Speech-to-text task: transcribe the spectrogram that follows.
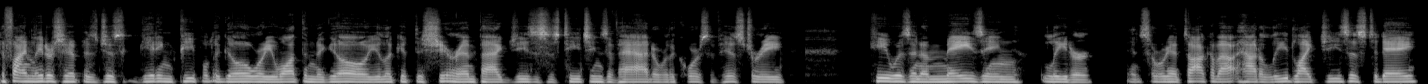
define leadership as just getting people to go where you want them to go, you look at the sheer impact Jesus' teachings have had over the course of history. He was an amazing leader. And so we're going to talk about how to lead like Jesus today.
